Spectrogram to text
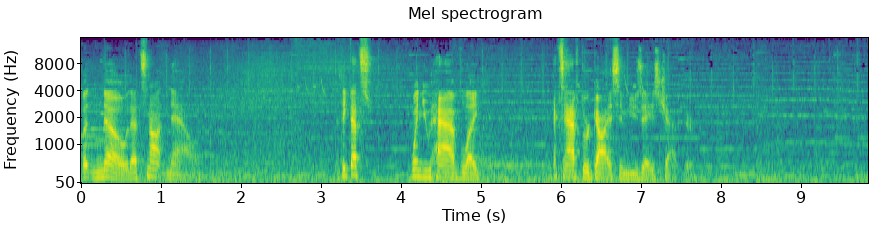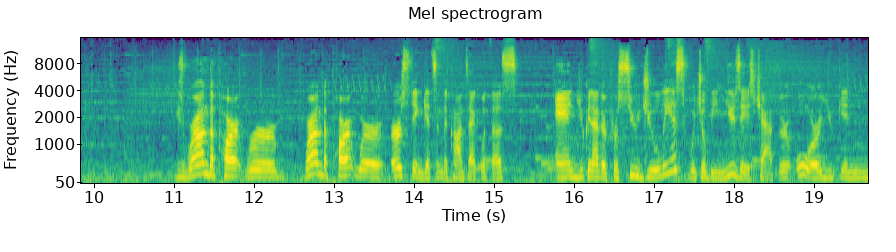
But no, that's not now. I think that's when you have like it's after Gaius and Muse's chapter. Because we're on the part where we're on the part where Erston gets into contact with us, and you can either pursue Julius, which will be Muse's chapter, or you can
